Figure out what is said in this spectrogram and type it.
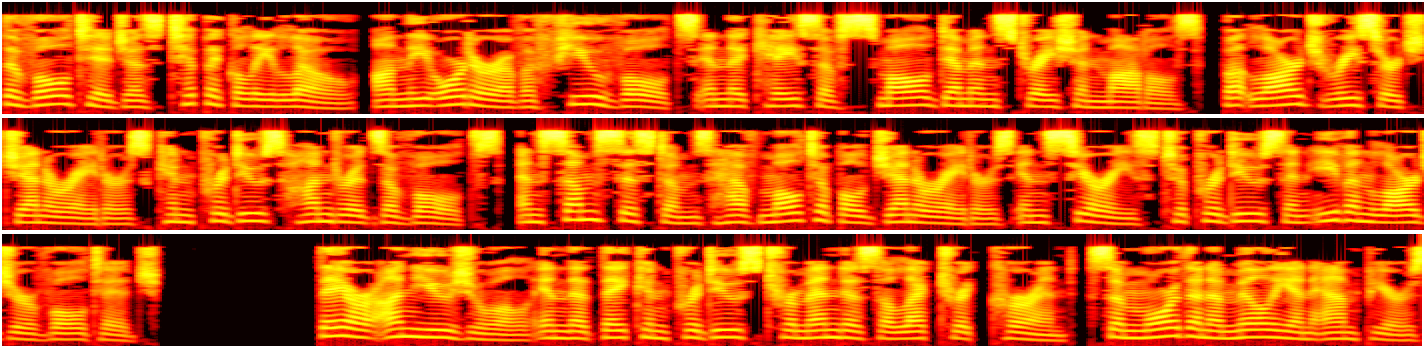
The voltage is typically low, on the order of a few volts in the case of small demonstration models, but large research generators can produce hundreds of volts, and some systems have multiple generators in series to produce an even larger voltage. They are unusual in that they can produce tremendous electric current, some more than a million amperes,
